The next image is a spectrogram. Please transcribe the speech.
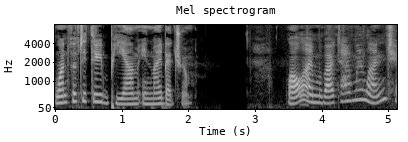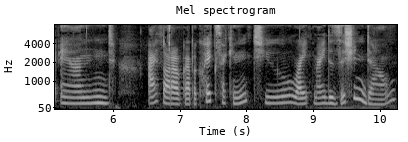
1:53 p.m. in my bedroom. Well, I'm about to have my lunch and I thought I'll grab a quick second to write my decision down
